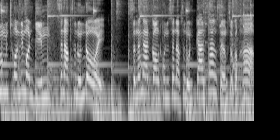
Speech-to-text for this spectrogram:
ชุมชนนิมนต์ยิ้ม สนับสนุนโดยสำนักงานกองทุนสนับสนุนการสร้างเสริมสุขภาพ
